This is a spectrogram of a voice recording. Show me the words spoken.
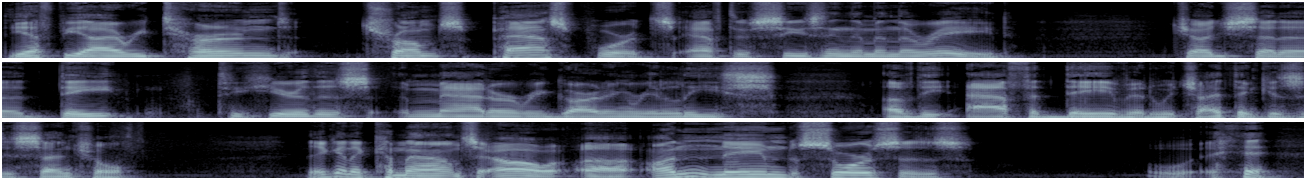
The FBI returned Trump's passports after seizing them in the raid. Judge set a date to hear this matter regarding release of the affidavit, which I think is essential. They're going to come out and say, oh, uh, unnamed sources.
